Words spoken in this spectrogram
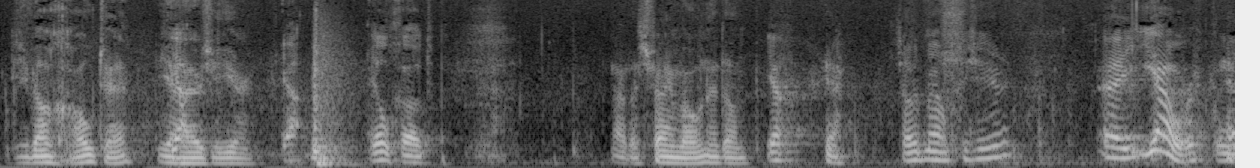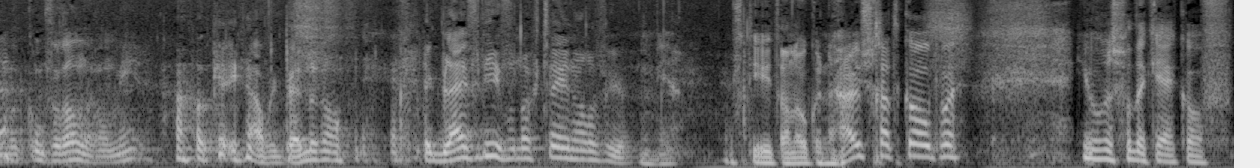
Het is wel groot, hè, die ja. huizen hier. Ja, heel groot. Nou, dat is fijn wonen dan. Ja. ja. Zou het mij adviseren? Uh, ja hoor, kom, ja? kom vooral naar Almere. Oké, okay, nou, ik ben er al. ik blijf in ieder geval nog 2,5 uur. Ja. Of die het dan ook een huis gaat kopen. Joris van der Kerkhof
